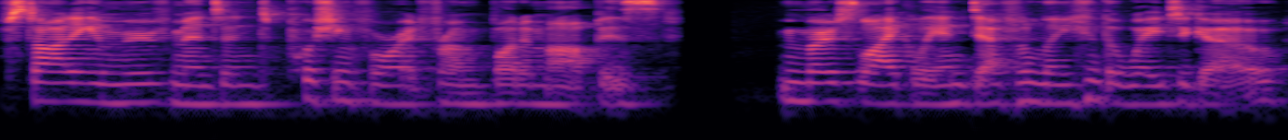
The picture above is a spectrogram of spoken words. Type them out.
starting a movement and pushing for it from bottom up is most likely and definitely the way to go.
